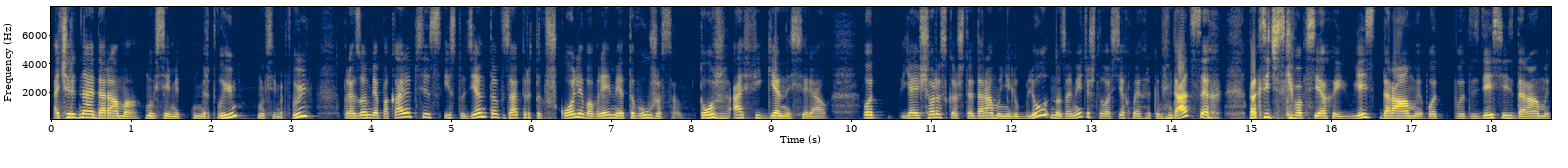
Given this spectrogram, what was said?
Очередная дорама «Мы все мертвы», «Мы все мертвы» про зомби-апокалипсис и студентов, запертых в школе во время этого ужаса. Тоже офигенный сериал. Вот я еще раз скажу, что я дорамы не люблю, но заметьте, что во всех моих рекомендациях, практически во всех, есть дорамы. Вот, вот здесь есть дорамы,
